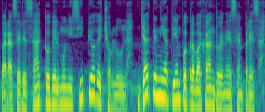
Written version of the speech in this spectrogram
para ser exacto del municipio de Cholula. Ya tenía tiempo trabajando en esa empresa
